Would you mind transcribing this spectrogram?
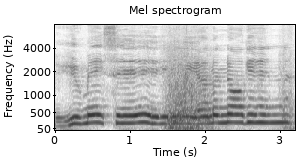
You may say I'm a noggin,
